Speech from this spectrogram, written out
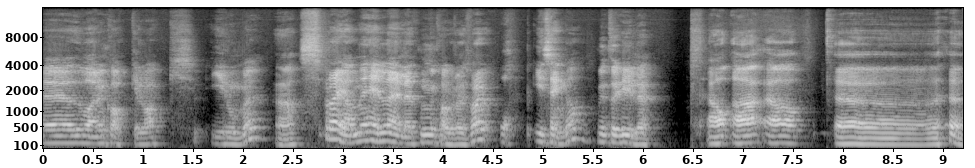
Det var en kakerlakk i rommet. Ja. Spraya ned hele leiligheten med kakerlakkspray. Opp i senga. Begynte å hyle. Ja, ja eh,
